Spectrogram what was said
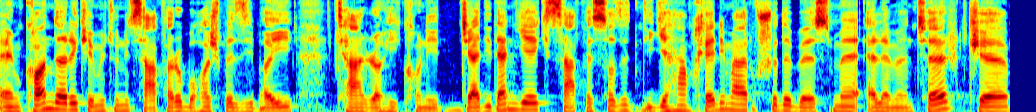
امکان داره که می‌تونید صفحه رو باهاش به زیبایی طراحی کنید. جدیدا یک صفحه ساز دیگه هم خیلی معروف شده به اسم Elementor که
